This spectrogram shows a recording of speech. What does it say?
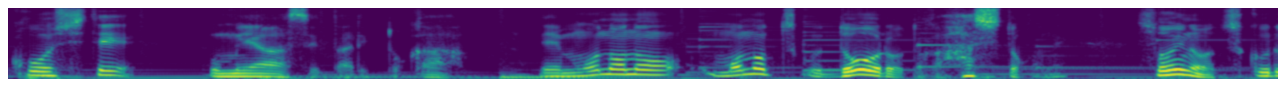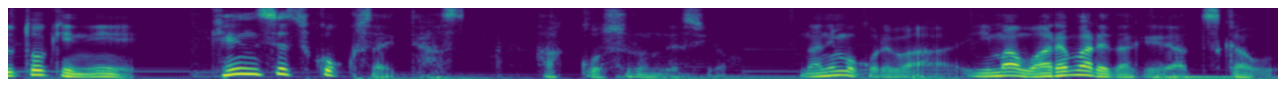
行して埋め合わせたりとか、で、物の、物つく道路とか橋とかね、そういうのを作るときに建設国債って発行するんですよ。何もこれは今我々だけが使う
